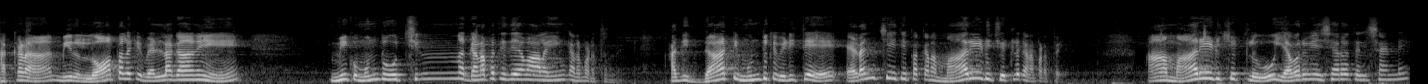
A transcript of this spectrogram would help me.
అక్కడ మీరు లోపలికి వెళ్ళగానే మీకు ముందు చిన్న గణపతి దేవాలయం కనపడుతుంది. అది దాటి ముందుకు వెడితే ఎడంచేతి పక్కన మారేడు చెట్లు కనపడతాయి. ఆ మారేడు చెట్లు ఎవరు వేశారో తెలుసా అండి?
